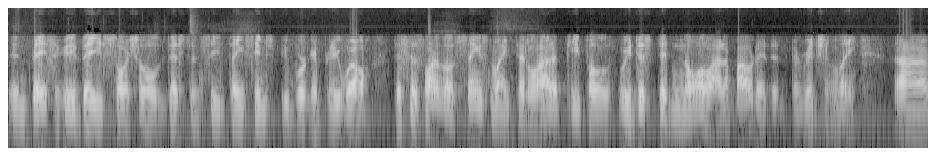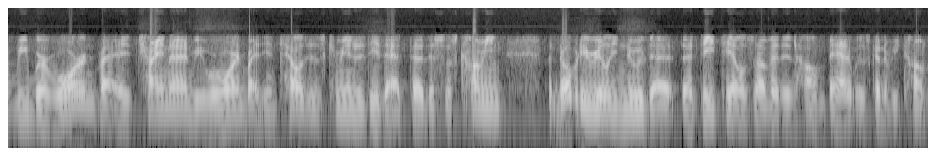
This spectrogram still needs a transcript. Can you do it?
and basically the social distancing thing seems to be working pretty well. This is one of those things, Mike, that a lot of people we just didn't know a lot about it originally. Uh, we were warned by China and we were warned by the intelligence community that uh, this was coming, but nobody really knew the the details of it and how bad it was going to become.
